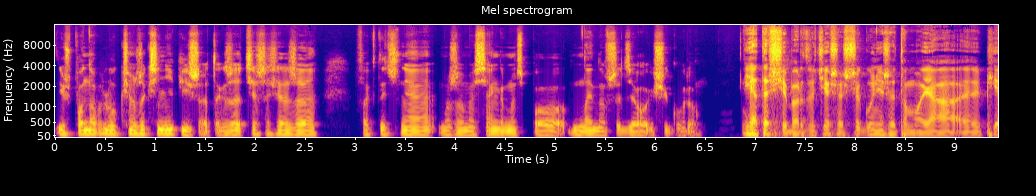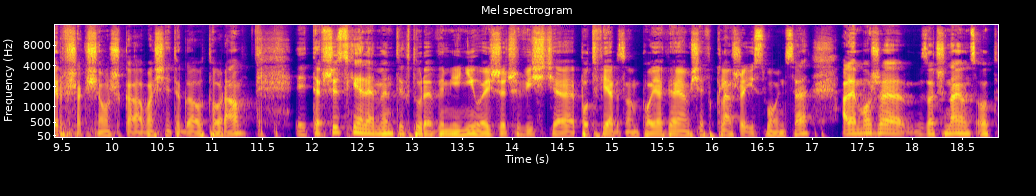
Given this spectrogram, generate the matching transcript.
już po Noblu książek się nie pisze, także cieszę się, że faktycznie możemy sięgnąć po najnowsze dzieło Ishiguro. Ja też się bardzo cieszę, szczególnie, że to moja e, pierwsza książka właśnie tego autora. Te wszystkie elementy, które wymieniłeś, rzeczywiście potwierdzam, pojawiają się w Klarze i Słońce, ale może zaczynając od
